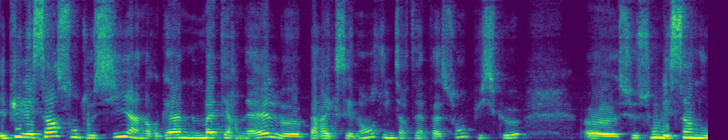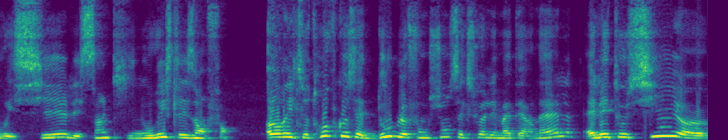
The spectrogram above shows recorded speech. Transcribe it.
Et puis les seins sont aussi un organe maternel par excellence d'une certaine façon, puisque ce sont les seins nourriciers, les seins qui nourrissent les enfants. Or, il se trouve que cette double fonction sexuelle et maternelle, elle est aussi euh,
